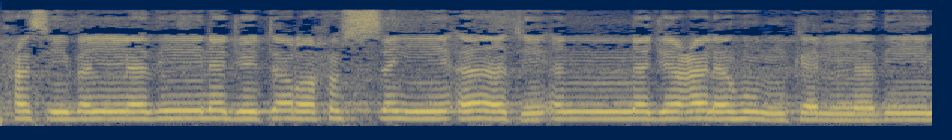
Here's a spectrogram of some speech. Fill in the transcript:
حسب الذين اجترحوا السيئات أن نجعلهم كالذين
